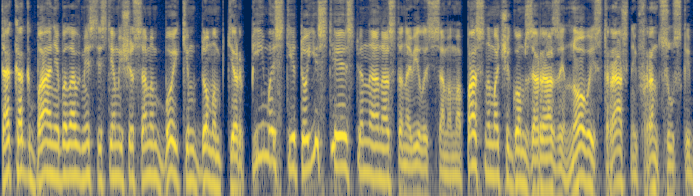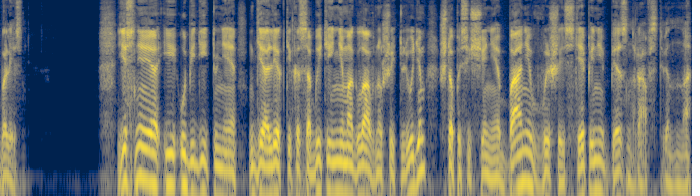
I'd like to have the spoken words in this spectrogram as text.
так как баня была вместе с тем еще самым бойким домом терпимости, то, естественно, она становилась самым опасным очагом заразы новой страшной французской болезни. Яснее и убедительнее диалектика событий не могла внушить людям, что посещение бани в высшей степени безнравственно.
